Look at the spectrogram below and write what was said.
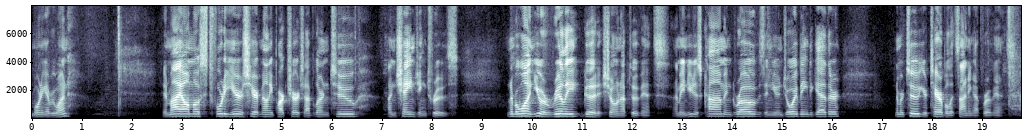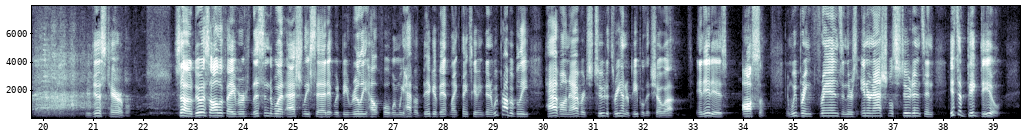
Good morning, everyone. In my almost 40 years here at Melanie Park Church, I've learned two unchanging truths. Number one, you are really good at showing up to events. I mean, you just come in groves and you enjoy being together. Number two, you're terrible at signing up for events. you're just terrible. So, do us all a favor. Listen to what Ashley said. It would be really helpful when we have a big event like Thanksgiving dinner. We probably have, on average, two to 300 people that show up, and it is awesome. And we bring friends, and there's international students, and it's a big deal.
